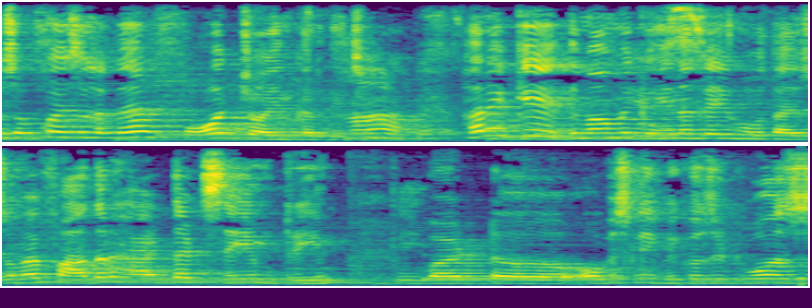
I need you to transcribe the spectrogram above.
तो सबको ऐसा लगता है फौज ज्वाइन करनी हाँ, चाहिए हर एक के दिमाग में कहीं ना कहीं होता है। So my father had that same dream but obviously because it was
